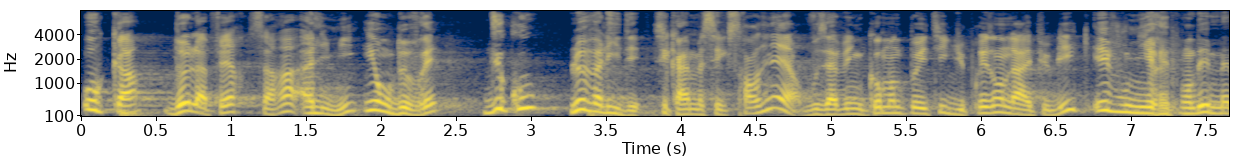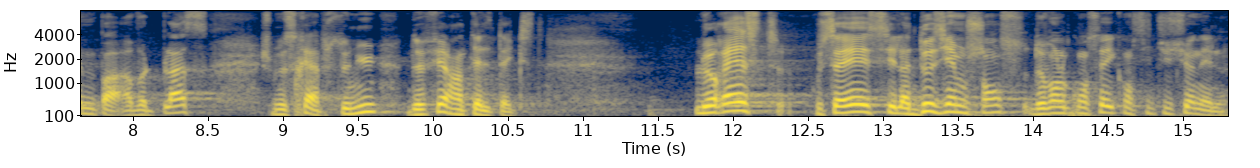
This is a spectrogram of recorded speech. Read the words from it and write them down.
au cas de l'affaire Sarah Halimi et on devrait du coup le valider. C'est quand même assez extraordinaire. Vous avez une commande politique du président de la République et vous n'y répondez même pas. À votre place, je me serais abstenu de faire un tel texte. Le reste, vous savez, c'est la deuxième chance devant le Conseil constitutionnel.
